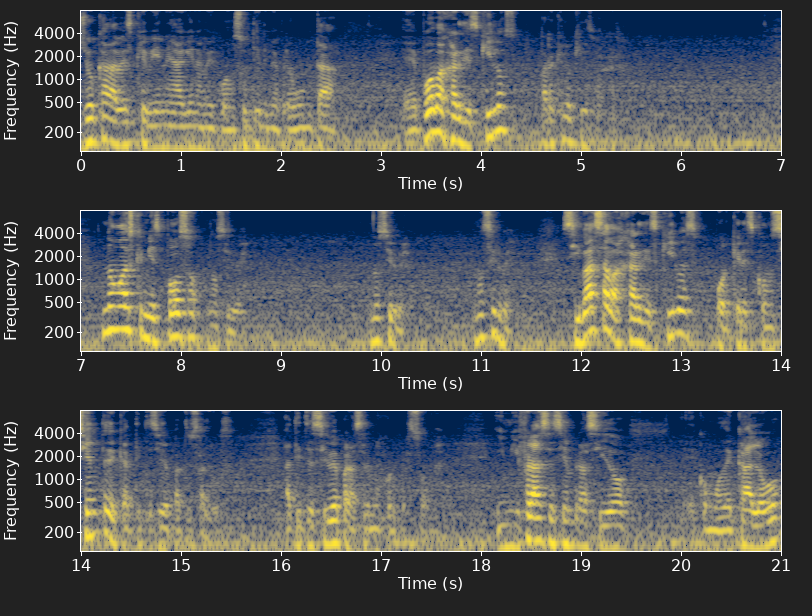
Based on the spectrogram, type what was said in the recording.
yo cada vez que viene alguien a mi consulta y me pregunta, eh, ¿puedo bajar 10 kilos? ¿Para qué lo quieres bajar? No, es que mi esposo no sirve. No sirve. No sirve. Si vas a bajar 10 kilos es porque eres consciente de que a ti te sirve para tu salud. A ti te sirve para ser mejor persona. Y mi frase siempre ha sido eh, como decálogo,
